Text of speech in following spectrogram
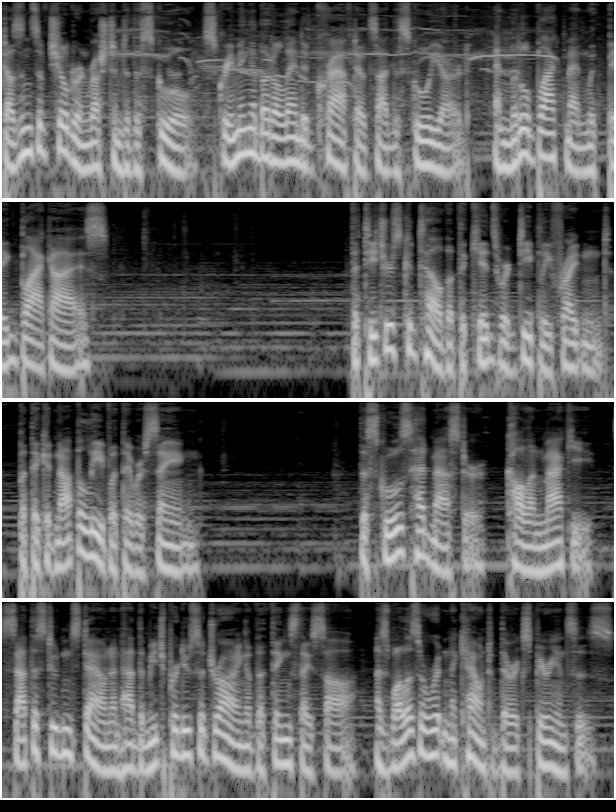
dozens of children rushed into the school, screaming about a landed craft outside the schoolyard and little black men with big black eyes. The teachers could tell that the kids were deeply frightened, but they could not believe what they were saying. The school's headmaster, Colin Mackie, sat the students down and had them each produce a drawing of the things they saw, as well as a written account of their experiences.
